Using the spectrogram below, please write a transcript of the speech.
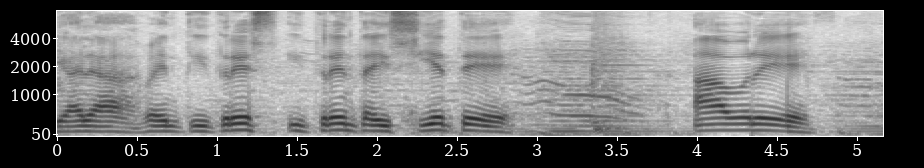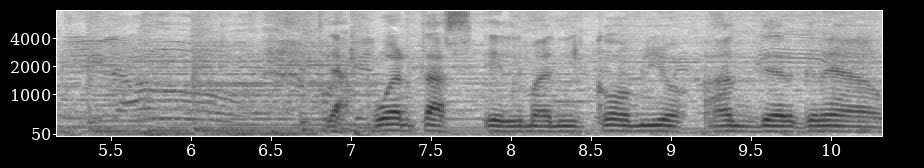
Y a las 23 y 37 abre las puertas el manicomio underground.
